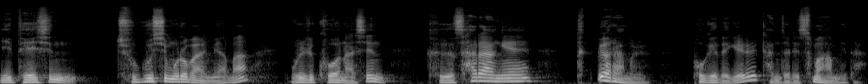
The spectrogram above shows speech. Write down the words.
이 대신 죽으심으로 말미암아 우리를 구원하신 그 사랑의 특별함을 보게 되길 간절히 소망합니다.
